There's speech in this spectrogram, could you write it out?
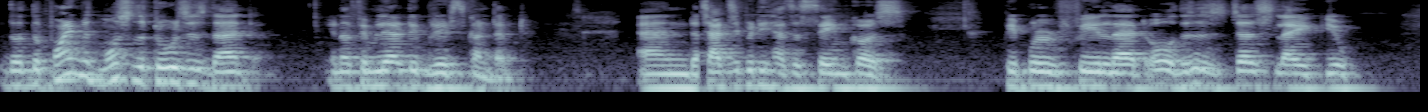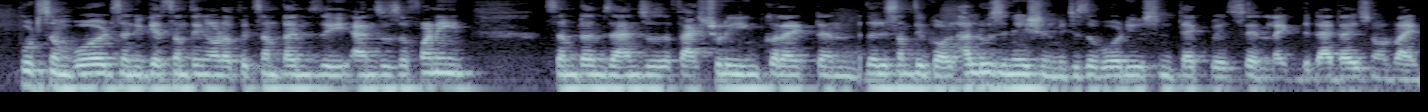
the, the point with most of the tools is that you know familiarity breeds contempt. And ChatGPT has the same curse. People feel that, oh, this is just like you put some words and you get something out of it. Sometimes the answers are funny, sometimes answers are factually incorrect, and there is something called hallucination, which is a word used in tech which saying like the data is not right.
